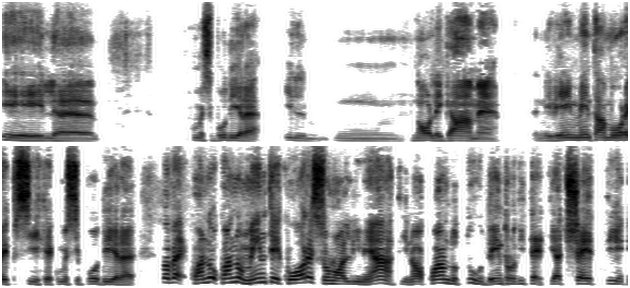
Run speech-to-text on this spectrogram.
il, come si può dire, il mh, mm, no, legame, mi viene in mente amore e psiche, come si può dire? Vabbè, quando, quando, mente e cuore sono allineati, no? Quando tu dentro di te ti accetti,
